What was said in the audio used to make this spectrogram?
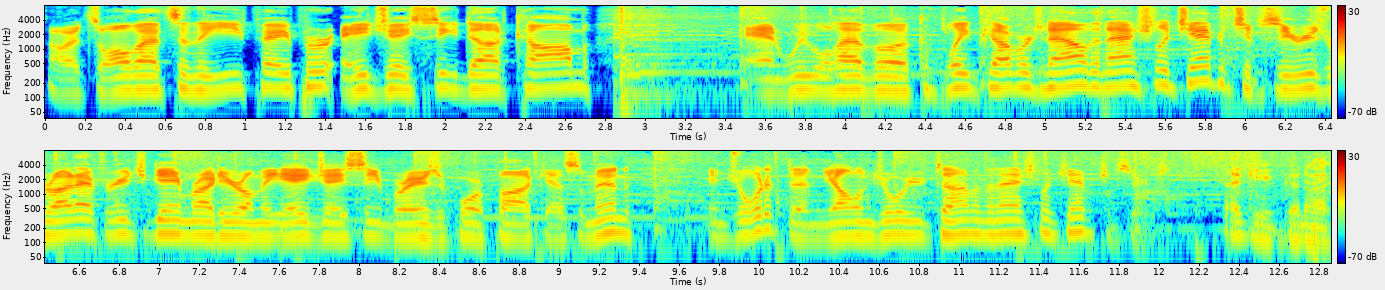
All right, so all that's in the e paper, ajc.com. And we will have a complete coverage now of the National League Championship Series right after each game right here on the AJC Braves Report podcast. So, men, enjoyed it, and y'all enjoy your time in the National League Championship Series. Thank you. Good night.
